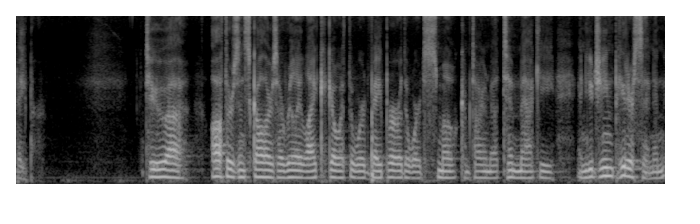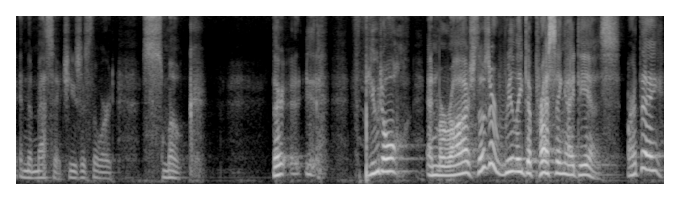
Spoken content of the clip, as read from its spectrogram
Vapor. Two uh, authors and scholars I really like go with the word vapor or the word smoke. I'm talking about Tim Mackie and Eugene Peterson in, in the message uses the word smoke. They're, futile and mirage, those are really depressing ideas, aren't they?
